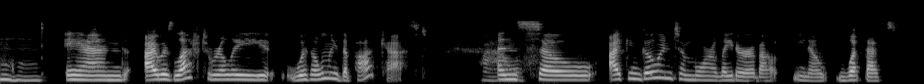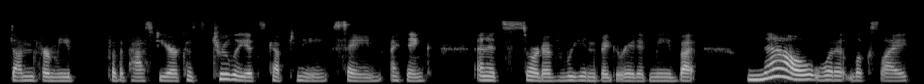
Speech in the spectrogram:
Mm-hmm. And I was left really with only the podcast. Wow. And so I can go into more later about, you know, what that's done for me for the past year because truly it's kept me sane, I think, and it's sort of reinvigorated me. But now, what it looks like,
